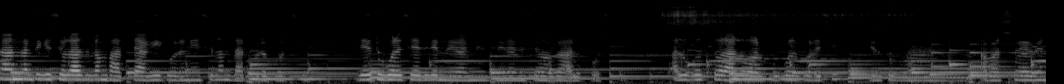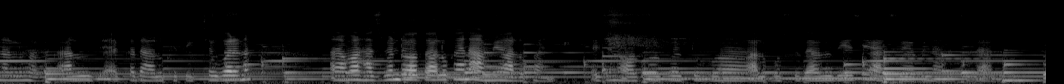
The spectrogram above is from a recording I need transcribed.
রান্নার দিকে চলে আসলাম। ভাতটা আগেই করে নিয়েছিলাম, তারপরে করছি। যেহেতু বলেছি আজকে নিরামিষ, নিরামিষে হবে আলু পোস্ত। আলু পোস্ত আর আলু অল্প করে করেছি। যেহেতু আবার সয়াবিন আলু হবে। আলু, এক গাদা আলু খেতে ইচ্ছেও করে না। আর আমার হাজব্যান্ডও অত আলু খায় না, আমিও আলু খাই না। এই জন্য অল্প অল্প একটু আলু পোস্ততে আলু দিয়েছি আর সয়াবিন আলু চুলে আলু দিয়েছি।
